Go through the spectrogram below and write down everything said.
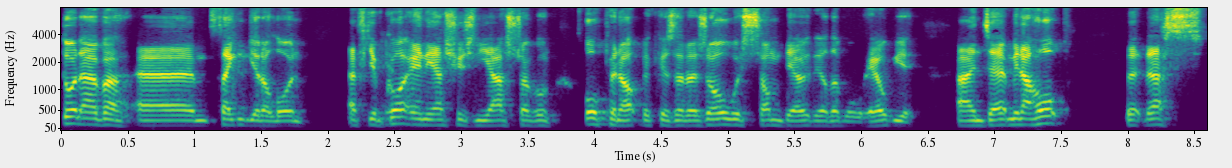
don't ever um, think you're alone. If you've got any issues and you are struggling, open up because there is always somebody out there that will help you. And uh, I mean, I hope that this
